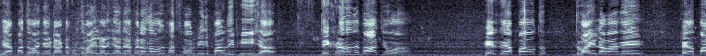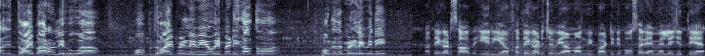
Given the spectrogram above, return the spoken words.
ਜੇ ਆਪਾਂ ਦਵਾ ਕੇ ਡਾਕਟਰ ਕੋਲ ਦਵਾਈ ਲੈਣ ਜਾਂਦੇ ਆ ਪਹਿਲਾਂ ਤਾਂ ਉਹ 700 ਰੁਪਏ ਦੀ ਪਾਉਦੀ ਫੀਸ ਆ। ਦੇਖਣਾ ਤਾਂ ਬਾਅਦ ਚੋਂ ਆ। ਫਿਰ ਤੇ ਆਪਾਂ ਉਹ ਦਵਾਈ ਲਵਾਂਗੇ। ਫਿਰ ਪਰ ਦਵਾਈ ਬਾਹਰੋਂ ਲਿਖੂਗਾ। ਉਹ ਦਵਾਈ ਮਿਲਣੀ ਵੀ ਉਹੀ ਮੈਡੀਕਲ ਤੋਂ ਆ। ਹੋਰ ਕਿਤੇ ਮਿਲਣੀ ਵੀ ਨਹੀਂ। ਫਤਿਹਗੜ੍ਹ ਸਾਹਿਬ ਏਰੀਆ ਫਤਿਹਗੜ੍ਹ ਚ ਵੀ ਆਮ ਆਦਮੀ ਪਾਰਟੀ ਦੇ ਬਹੁਤ ਸਾਰੇ ਐਮਐਲਏ ਜਿੱਤੇ ਆ।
